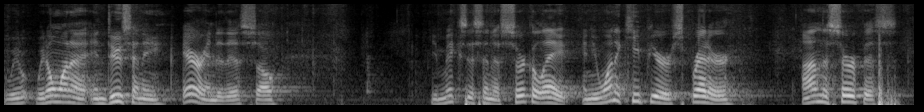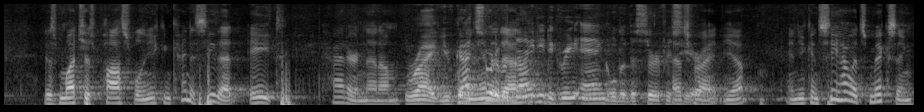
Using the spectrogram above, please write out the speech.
We, we don't want to induce any air into this, so you mix this in a circle eight, and you want to keep your spreader on the surface as much as possible. And you can kind of see that eight pattern that I'm Right, you've got sort of into a 90 degree angle to the surface That's here. right, yep. And you can see how it's mixing.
